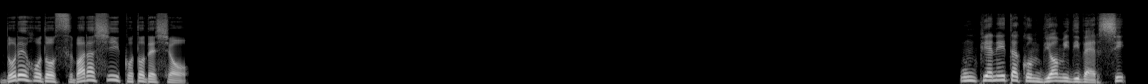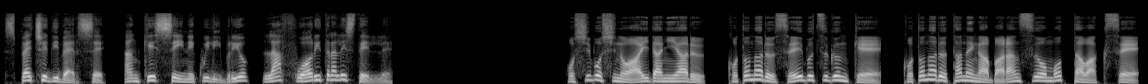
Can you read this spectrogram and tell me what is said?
どれほど素晴らしいことでしょ Un pianeta con biomi diversi, specie diverse, anch'esse in equilibrio, là fuori tra le stelle. う星々の間にある異なる生物群系異なる種がバランスを持った惑星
